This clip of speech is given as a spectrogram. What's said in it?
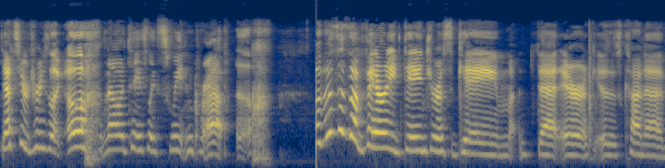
Dexter drinks like, ugh, now it tastes like sweetened crap. Ugh. So this is a very dangerous game that Eric is kind of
